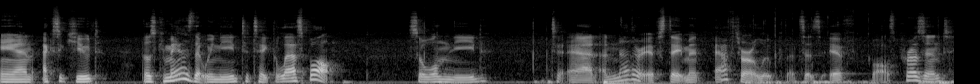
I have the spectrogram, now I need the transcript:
and execute those commands that we need to take the last ball. So we'll need to add another if statement after our loop that says if ball is present,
